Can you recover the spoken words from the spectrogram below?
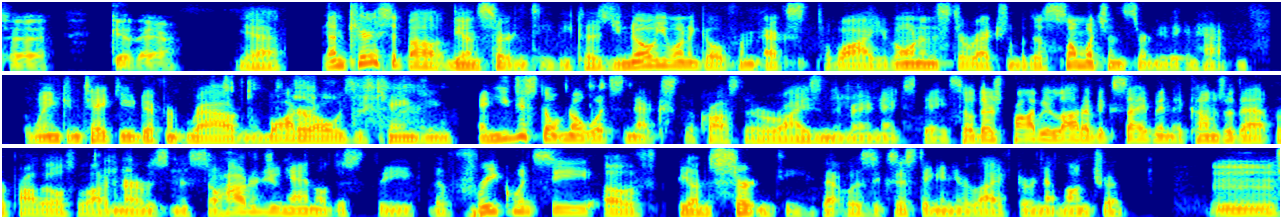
to get there. Yeah. I'm curious about the uncertainty because you know you want to go from X to Y. You're going in this direction, but there's so much uncertainty that can happen. The wind can take you a different route, and the water always is changing, and you just don't know what's next across the horizon the very next day. So there's probably a lot of excitement that comes with that, but probably also a lot of nervousness. So how did you handle just the the frequency of the uncertainty that was existing in your life during that long trip? Mm,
